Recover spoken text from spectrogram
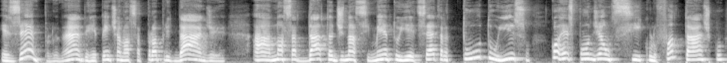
exemplo, né, de repente a nossa própria idade, a nossa data de nascimento e etc., tudo isso corresponde a um ciclo fantástico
